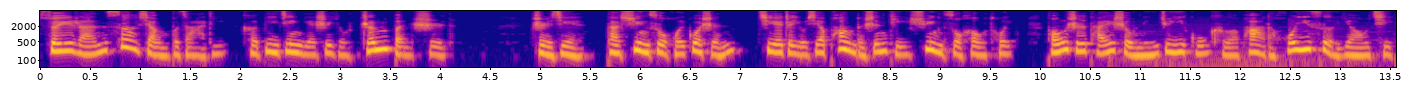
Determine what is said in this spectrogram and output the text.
虽然色相不咋地，可毕竟也是有真本事的。只见他迅速回过神，接着有些胖的身体迅速后退，同时抬手凝聚一股可怕的灰色妖气，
